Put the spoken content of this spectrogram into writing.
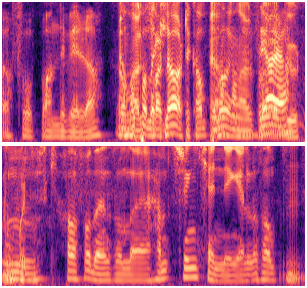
jeg får håpe han leverer da. Jeg håper han er klar til kampen Ja, han har Ja, ja. gjort noe, faktisk. Han har fått en sånn eh, hamstringkjenning eller noe sånt. Mm.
